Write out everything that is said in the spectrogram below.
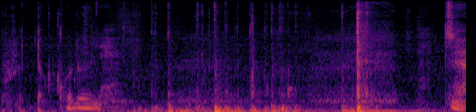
프로토콜을 예. 자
